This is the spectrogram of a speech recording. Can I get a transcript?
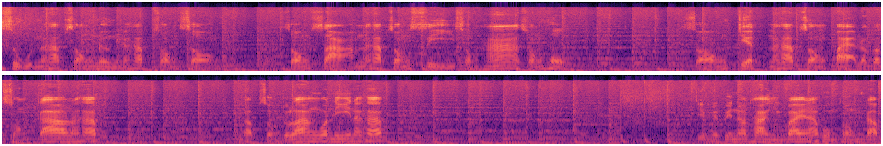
20นะครับ21นะครับ22 23นะครับ24 25 26 27 นะครับ 28 แล้วก็ 29 นะครับดับ 2 ตัวล่างงวดนี้นะครับเก็บไว้เป็นแนวทางอีกใบนะผมของดับ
